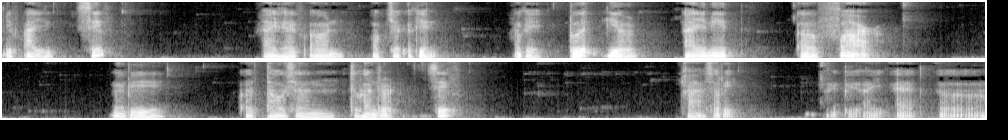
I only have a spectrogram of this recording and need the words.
if I save I have an object again. Okay but here I need a far. Maybe a thousand two hundred. Save ah sorry. Maybe I add uh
